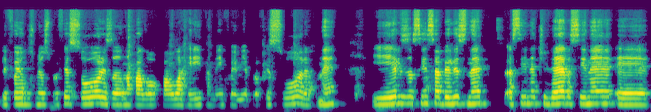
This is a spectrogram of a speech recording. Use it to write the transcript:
Ele foi um dos meus professores, a Ana Paula, Paula Rei também foi minha professora, né? E eles, assim, sabe, eles, né, assim, né, tiveram, assim, né, é,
